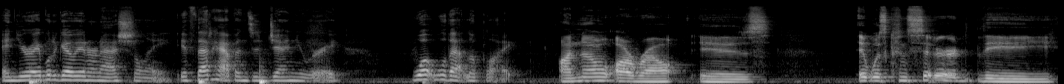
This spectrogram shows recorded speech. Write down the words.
and you're able to go internationally. If that happens in January, what will that look like? I know our route is it was considered the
